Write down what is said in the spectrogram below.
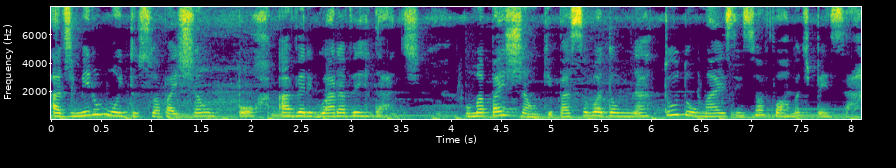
Admiro muito sua paixão por averiguar a verdade uma paixão que passou a dominar tudo o mais em sua forma de pensar,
